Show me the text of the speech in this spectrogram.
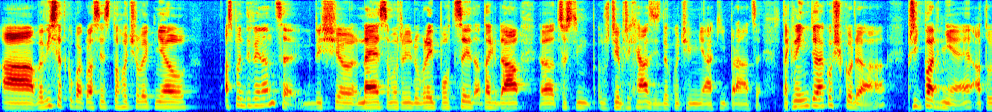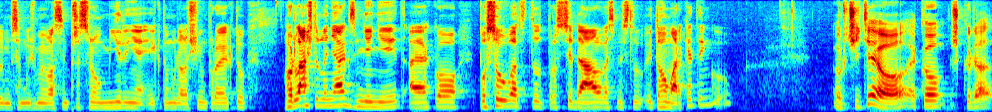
a ve výsledku pak vlastně z toho člověk měl aspoň ty finance, když eh, ne samozřejmě dobrý pocit a tak dál, eh, co s tím určitě přichází s dokončením nějaký práce. Tak není to jako škoda, případně, a to se můžeme vlastně přesunout mírně i k tomu dalšímu projektu, hodláš tohle nějak změnit a jako posouvat to prostě dál ve smyslu i toho marketingu? Určitě jo, jako škoda,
